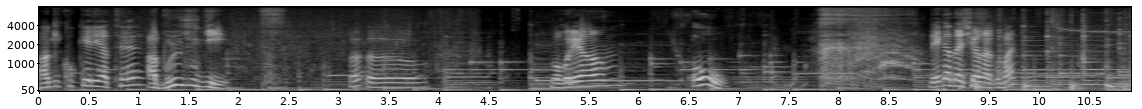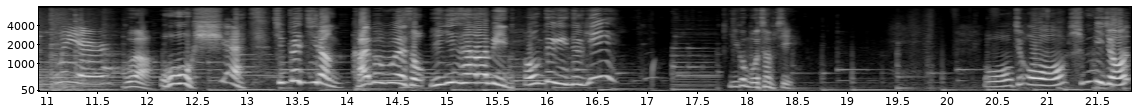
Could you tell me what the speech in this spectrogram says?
아기 코끼리한테 아 물 주기. 어 어. 먹으렴. 오. 내가 더 시원하구만 클리어 뭐야 오 쉣 침팬지랑 가위바위보에서 이긴 사람이 엉덩이 흔들기? 이건 못 참지 어, 저, 어 심리전?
